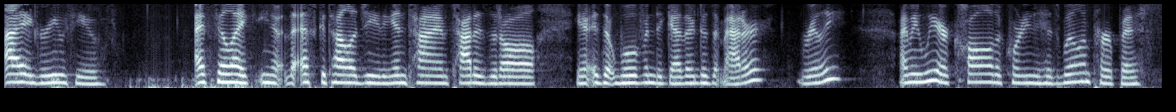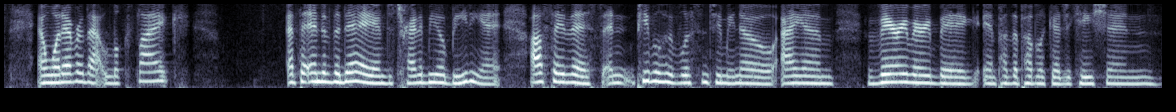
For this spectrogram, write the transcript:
I agree with you. I feel like, you know, the eschatology, the end times, how does it all, you know, is it woven together? Does it matter? Really? I mean, we are called according to his will and purpose, and whatever that looks like, at the end of the day, I'm just trying to be obedient. I'll say this, and people who've listened to me know I am very, very big in the public education,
